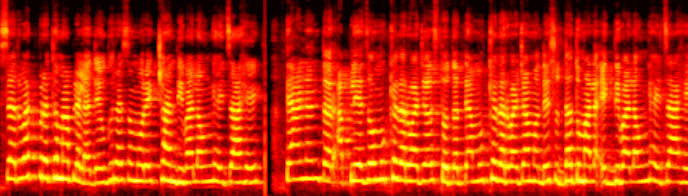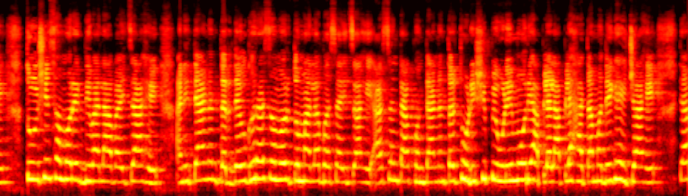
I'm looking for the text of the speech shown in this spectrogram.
सर्वात प्रथम आपल्याला देवघरासमोर एक छान दिवा लावून घ्यायचा आहे. त्यानंतर आपले जो मुख्य दरवाजा असतो तर त्या मुख्य दरवाजामध्ये सुद्धा तुम्हाला एक दिवा लावून घ्यायचा आहे. तुळशीसमोर एक दिवा लावायचा आहे आणि त्यानंतर देवघरासमोर तुम्हाला बसायचं आहे. आसन टाकून त्यानंतर थोडीशी पिवळी मोहरी आपल्याला आपल्या हातामध्ये घ्यायची आहे. त्या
